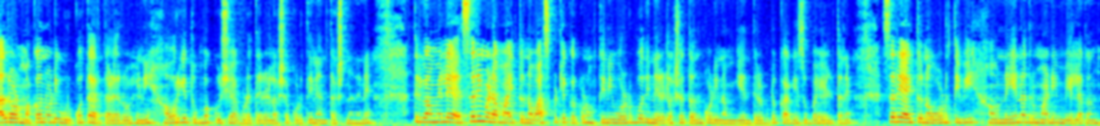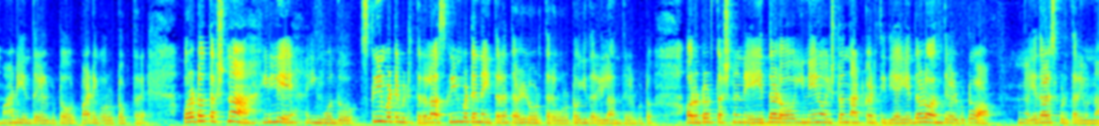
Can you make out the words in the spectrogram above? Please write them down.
ಆದರೆ ಅವಳ ಮಕ ನೋಡಿ ಉರ್ಕೋತಾ ಇರ್ತಾಳೆ ರೋಹಿಣಿ, ಅವ್ರಿಗೆ ತುಂಬ ಖುಷಿ ಆಗ್ಬಿಡುತ್ತೆ, ಎರಡು ಲಕ್ಷ ಕೊಡ್ತೀನಿ ಅಂದ ತಕ್ಷಣನೇ. ತಿರ್ಗಿ ಆಮೇಲೆ, ಸರಿ ಮೇಡಮ್ ಆಯಿತು, ನಾವು ಹಾಸ್ಪಿಟ್ಲಿಗೆ ಕರ್ಕೊಂಡು ಹೋಗ್ತೀನಿ, ಹೊರಡ್ಬೋದು ಎರಡು ಲಕ್ಷ ತಂದು ಕೊಡಿ ನಮಗೆ ಅಂತ ಹೇಳ್ಬಿಟ್ಟು ಕಾಗೆ ಸುಬ್ಬ ಹೇಳ್ತಾನೆ. ಸರಿ, ಆಯಿತು, ನಾವು ಓಡ್ತೀವಿ ಅವನ್ನ ಏನಾದರೂ ಮಾಡಿ ಮೇಲಾಗಂಗೆ ಮಾಡಿ ಅಂತ ಹೇಳ್ಬಿಟ್ಟು ಅವ್ರ ಪಾಡಿಗೆ ಹೊರಟೋಗ್ತಾರೆ. ಹೊರಟೋದ ತಕ್ಷಣ ಇಲ್ಲಿ ಹಿಂಗೊಂದು ಸ್ಕ್ರೀನ್ ಬಟ್ಟೆ ಬಿಟ್ಟಿರ್ತಾರಲ್ಲ, ಆ ಸ್ಕ್ರೀನ್ ಬಟ್ಟೆನೇ ಈ ಥರ ತಳ್ಳಿ ಓಡ್ತಾರೆ ಇಲ್ಲ ಅಂತ ಹೇಳ್ಬಿಟ್ಟು. ಅವ್ರು ಹೊರಟೋದ ತಕ್ಷಣನೇ ಎದ್ದಾಳೋ, ಇನ್ನೇನೋ ಇಷ್ಟೊಂದು ನಾಟಕ ಆಡ್ತಿದ್ಯಾ, ಎದ್ದಾಳೋ ಅಂತ ಹೇಳ್ಬಿಟ್ಟು ಎದಾಳಿಸ್ಬಿಡ್ತಾರೆ ಇವನ್ನ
